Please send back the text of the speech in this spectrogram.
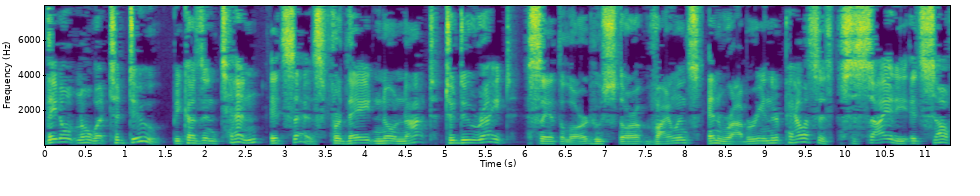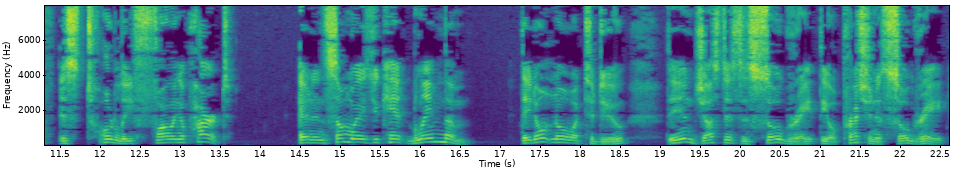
they don't know what to do, because in 10 it says, For they know not to do right, saith the Lord, who store up violence and robbery in their palaces. Society itself is totally falling apart. And in some ways, you can't blame them. They don't know what to do. The injustice is so great. The oppression is so great.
